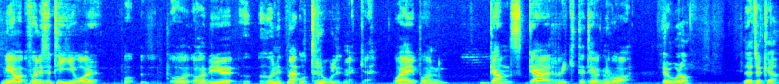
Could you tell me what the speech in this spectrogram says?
Ni har funnits i tio år och, och har ju hunnit med otroligt mycket. Och är ju på en ganska riktigt hög nivå. Jo då, det tycker jag.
